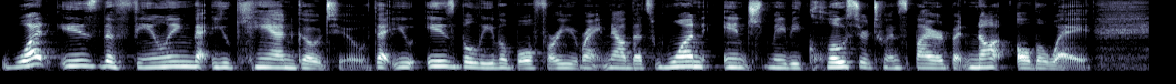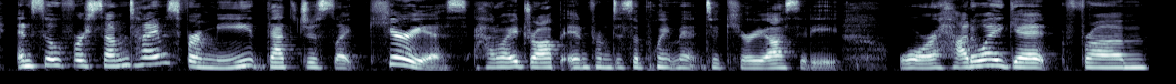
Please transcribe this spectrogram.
what is the feeling that you can go to that you is believable for you right now that's one inch maybe closer to inspired, but not all the way? And so for sometimes for me, that's just like curious. How do I drop in from disappointment to curiosity? Or how do I get from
